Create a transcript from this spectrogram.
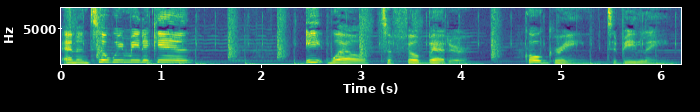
And until we meet again, eat well to feel better, go green to be lean.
